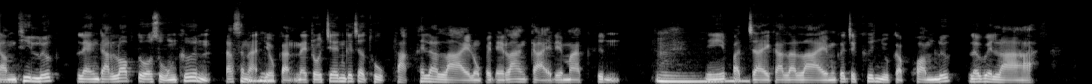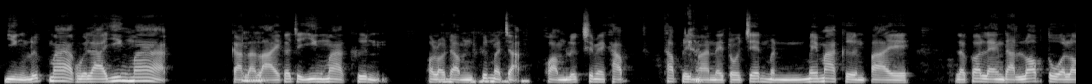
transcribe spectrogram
ดำที่ลึกแรงดันรอบตัวสูงขึ้น ลักษณะเดียวกันไนโตรเจนก็จะถูกผลักให้ละลายลงไปในร่างกายได้มากขึ้นนี้ปัจจัยการละลายมันก็จะขึ้นอยู่กับความลึกและเวลายิ่งลึกมาก เวลายิ่งมาก การละลายก็จะยิ่งมากขึ้น พอเราดำขึ้นมาจากความลึกใช่ไหมครับ ถ้าปริมาณไนโตรเจนมันไม่มากเกินไป แล้วก็แรงดันรอบตัวเรา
